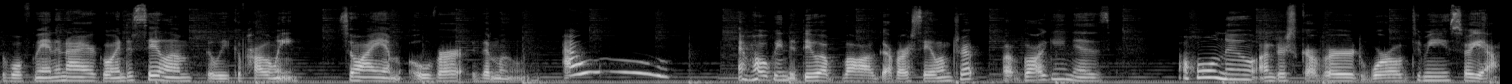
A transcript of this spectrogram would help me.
the Wolfman and I are going to Salem the week of Halloween. So I am over the moon. Ow! I'm hoping to do a vlog of our Salem trip, but vlogging is a whole new undiscovered world to me. So yeah,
